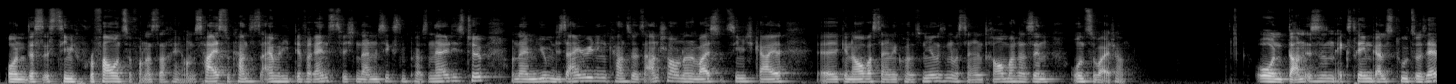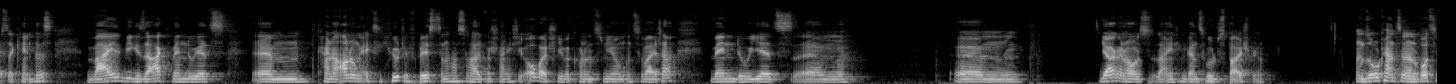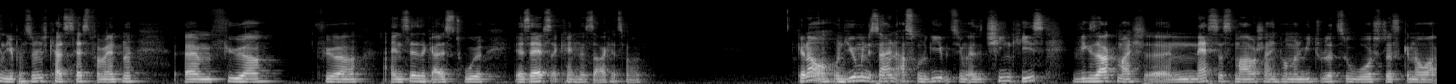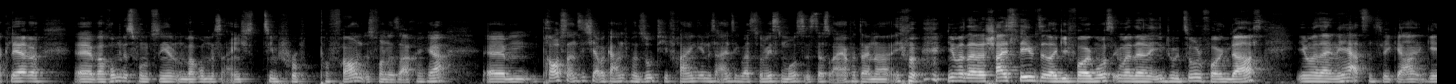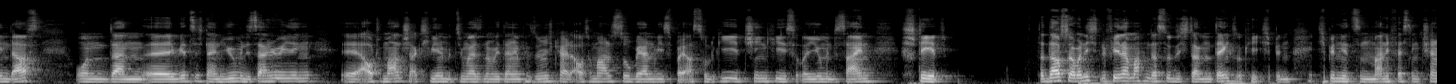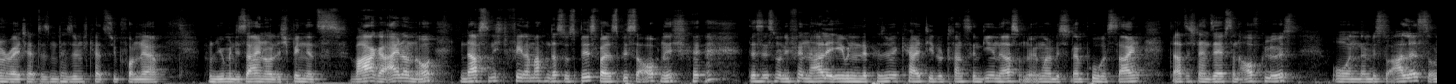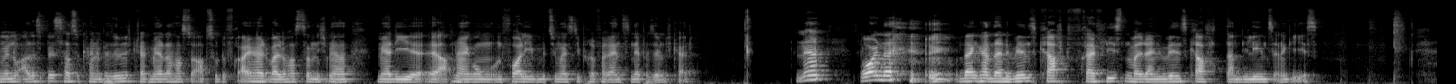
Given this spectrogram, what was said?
Und das ist ziemlich profound so von der Sache her. Und das heißt, du kannst jetzt einfach die Differenz zwischen deinem 16 Personalities Typ und deinem Human Design Reading kannst du jetzt anschauen und dann weißt du ziemlich geil äh, genau, was deine Konditionierungen sind, was deine Traumata sind und so weiter. Und dann ist es ein extrem geiles Tool zur Selbsterkenntnis, weil, wie gesagt, wenn du jetzt, ähm, keine Ahnung, Executive bist, dann hast du halt wahrscheinlich die Overachiever-Konditionierung und so weiter. Wenn du jetzt, ähm, ähm, ja genau, das ist eigentlich ein ganz gutes Beispiel. Und so kannst du dann trotzdem die Persönlichkeitstests verwenden ähm, für, für ein sehr, sehr geiles Tool der Selbsterkenntnis, sag ich jetzt mal. Genau, und Human Design, Astrologie bzw. Gene Keys, wie gesagt, mache ich äh, nächstes Mal wahrscheinlich nochmal ein Video dazu, wo ich das genauer erkläre, äh, warum das funktioniert und warum das eigentlich ziemlich profound ist von der Sache her. Ähm, brauchst an sich aber gar nicht mal so tief reingehen. Das Einzige, was du wissen musst, ist, dass du einfach deiner, immer, immer deiner scheiß Lebensenergie folgen musst, immer deiner Intuition folgen darfst, immer deinen Herzensweg gehen darfst und dann äh, wird sich dein Human Design Reading äh, automatisch aktivieren, beziehungsweise dann wird deine Persönlichkeit automatisch so werden, wie es bei Astrologie, Keys oder Human Design steht. Da darfst du aber nicht den Fehler machen, dass du dich dann denkst, okay, ich bin, ich bin jetzt ein Manifesting Generator, das ist ein Persönlichkeitstyp von der, von Human Design oder ich bin jetzt vage, I don't know. Dann darfst du nicht den Fehler machen, dass du es bist, weil das bist du auch nicht. Das ist nur die finale Ebene der Persönlichkeit, die du transzendieren darfst und irgendwann bist du dein pures Sein. Da hat sich dein Selbst dann aufgelöst und dann bist du alles und wenn du alles bist, hast du keine Persönlichkeit mehr, dann hast du absolute Freiheit, weil du hast dann nicht mehr, mehr die äh, Abneigungen und Vorlieben beziehungsweise die Präferenzen der Persönlichkeit. Ne? Freunde. Und dann kann deine Willenskraft frei fließen, weil deine Willenskraft dann die Lebensenergie ist.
